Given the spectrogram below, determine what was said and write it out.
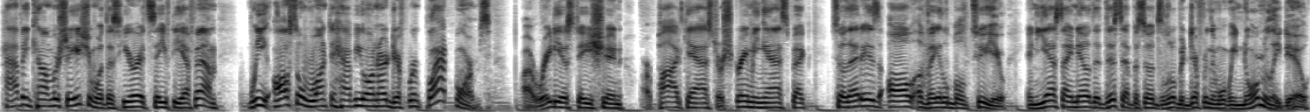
have a conversation with us here at Safety FM. We also want to have you on our different platforms our radio station, our podcast, our streaming aspect. So that is all available to you. And yes, I know that this episode's a little bit different than what we normally do,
